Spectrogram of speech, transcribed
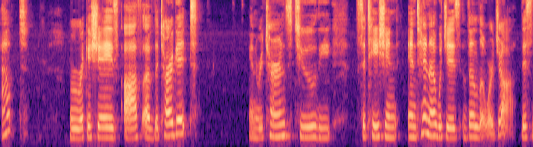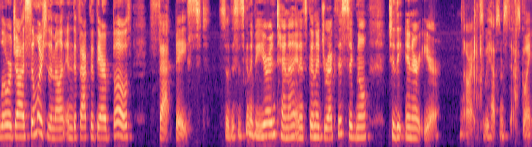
out, ricochets off of the target, and returns to the cetacean antenna, which is the lower jaw. This lower jaw is similar to the melon in the fact that they are both fat-based. So this is going to be your antenna, and it's going to direct the signal to the inner ear. All right, so we have some steps going.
